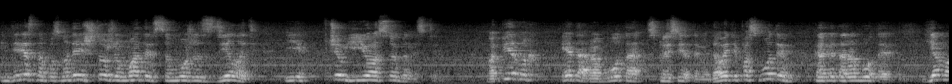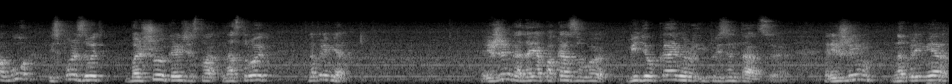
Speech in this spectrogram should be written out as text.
интересно посмотреть, что же матрица может сделать и в чем ее особенности. Во-первых, это работа с пресетами. Давайте посмотрим, как это работает. Я могу использовать большое количество настроек. Например, режим, когда я показываю видеокамеру и презентацию. Режим, например,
